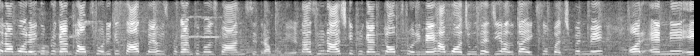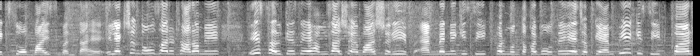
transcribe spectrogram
वालेकुम प्रोग्राम टॉप स्टोरी के साथ मैं हूँ इस प्रोग्राम के मेज़बान सिद्रा मुनीर। नाजरीन, आज के प्रोग्राम टॉप स्टोरी में हम मौजूद हैं जी हल्का 155 में और एन ए बनता है। इलेक्शन 2018 में इस हल्के से हमजा शहबाज शरीफ एमएनए की सीट पर मुंतखब होते हैं, जबकि एमपीए की सीट पर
